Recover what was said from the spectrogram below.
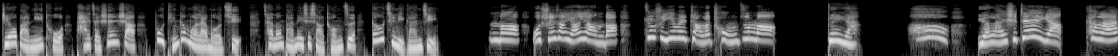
只有把泥土拍在身上，不停的磨来磨去，才能把那些小虫子都清理干净。那我身上痒痒的，就是因为长了虫子吗？对呀。哦，原来是这样。看来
